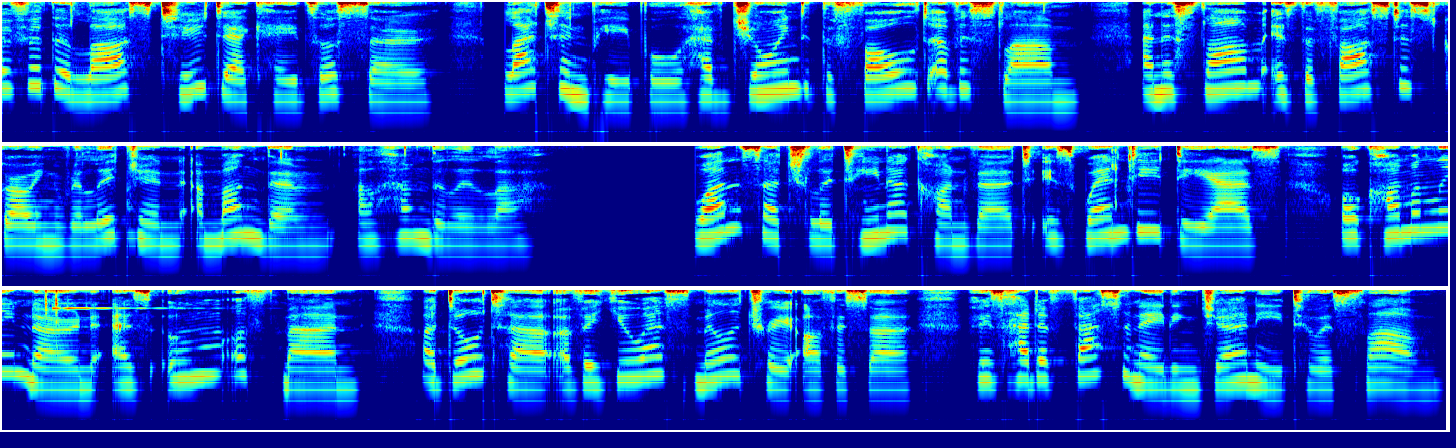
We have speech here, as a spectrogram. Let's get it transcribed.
Over the last two decades or so, Latin people have joined the fold of Islam, and Islam is the fastest growing religion among them, Alhamdulillah. One such Latina convert is Wendy Diaz, or commonly known as Umm Uthman, a daughter of a US military officer who's had a fascinating journey to Islam.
